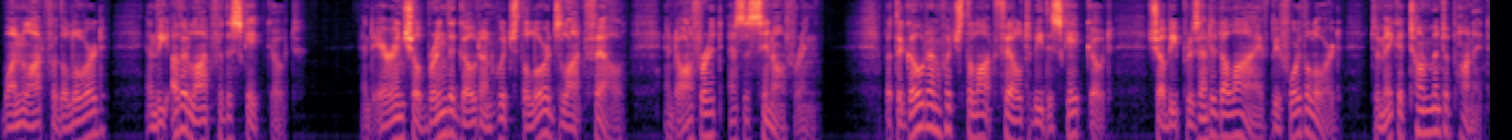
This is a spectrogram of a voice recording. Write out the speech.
one lot for the Lord, and the other lot for the scapegoat. And Aaron shall bring the goat on which the Lord's lot fell, and offer it as a sin offering. But the goat on which the lot fell to be the scapegoat shall be presented alive before the Lord to make atonement upon it,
